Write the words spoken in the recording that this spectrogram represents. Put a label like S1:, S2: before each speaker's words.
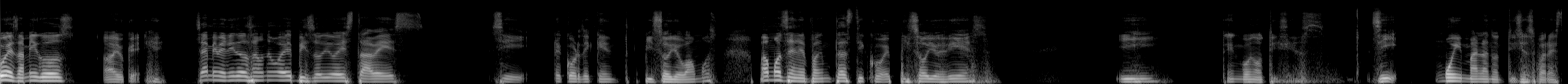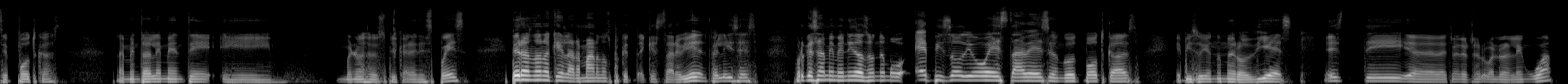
S1: Pues amigos, ay ok, sean bienvenidos a un nuevo episodio esta vez. Sí, recuerde qué episodio vamos. Vamos en el fantástico episodio 10 y tengo noticias. Sí, muy malas noticias para este podcast. Lamentablemente, eh, bueno, se lo explicaré después. Pero no, no hay que alarmarnos porque hay que estar bien felices. Porque sean bienvenidos a un nuevo episodio, esta vez en Good Podcast, episodio número 10. Este, uh, la lengua,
